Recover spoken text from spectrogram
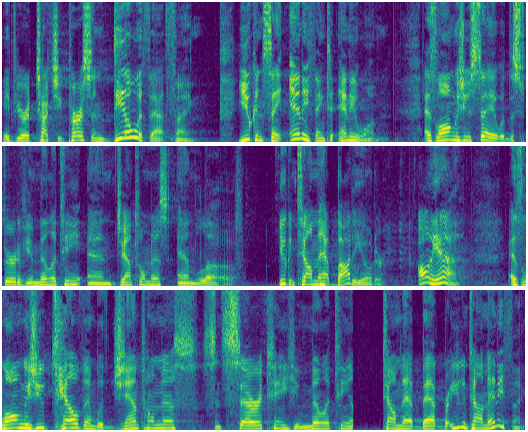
If you're a touchy person, deal with that thing. You can say anything to anyone as long as you say it with the spirit of humility and gentleness and love. You can tell them they have body odor. Oh, yeah. As long as you tell them with gentleness, sincerity, humility, tell them they have bad breath, you can tell them anything.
